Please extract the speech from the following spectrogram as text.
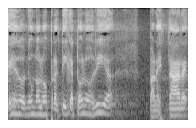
es donde uno los practica todos los días para estar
